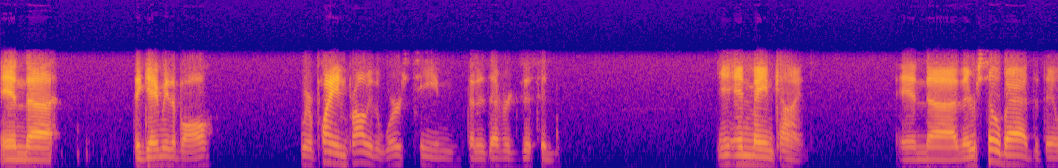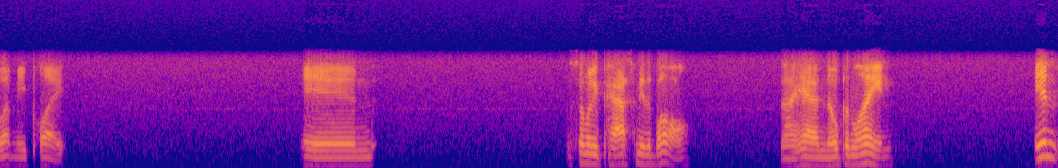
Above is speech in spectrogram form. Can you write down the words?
And uh, they gave me the ball. We were playing probably the worst team that has ever existed in, in mankind. And uh, they were so bad that they let me play. And somebody passed me the ball. I had an open lane and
